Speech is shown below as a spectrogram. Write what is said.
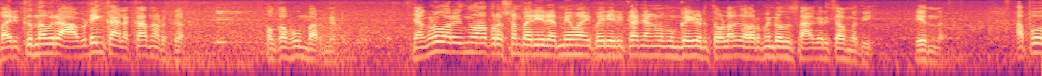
ഭരിക്കുന്നവർ അവിടെയും കലക്കാൻ നടക്കുക ഒക്കഫും പറഞ്ഞിട്ട്. ഞങ്ങൾ പറയുന്നു ആ പ്രശ്നം പരി രമ്യമായി പരിഹരിക്കാൻ ഞങ്ങൾ മുൻകൈ എടുത്തോളാം ഗവൺമെന്റ് ഒന്ന് സഹകരിച്ചാൽ മതി എന്ന്. അപ്പോൾ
